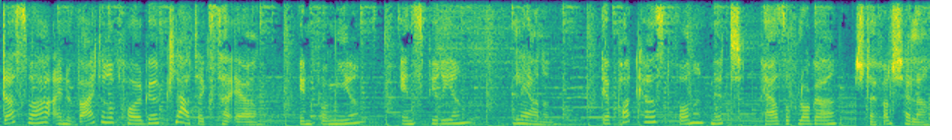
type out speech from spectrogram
Das war eine weitere Folge Klartext HR. Informieren, inspirieren, lernen. Der Podcast von und mit Persoblogger Stefan Scheller.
